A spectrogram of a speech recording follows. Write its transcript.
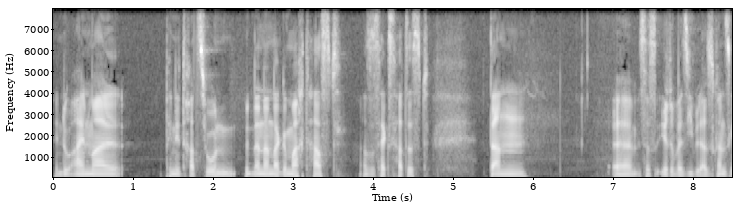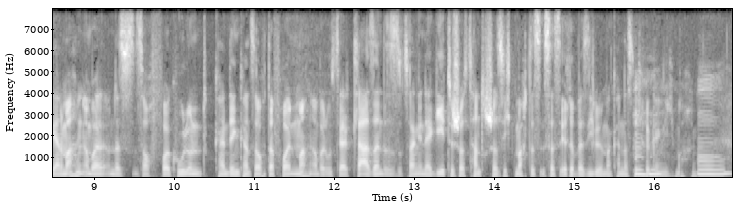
wenn du einmal Penetration miteinander gemacht hast, also Sex hattest, dann äh, ist das irreversibel. Also du kannst es gerne machen, aber und das ist auch voll cool und kein Ding, kannst du auch da Freunden machen, aber du musst dir halt klar sein, dass es sozusagen energetisch aus tantrischer Sicht macht, das ist das irreversibel. Man kann das nicht mhm. rückgängig machen. Mhm.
